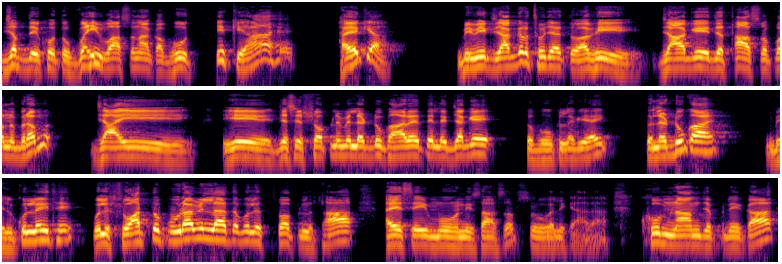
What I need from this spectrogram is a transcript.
जब देखो तो वही वासना का भूत। ये क्या है? है क्या? विवेक जागृत हो जाए तो अभी जागे जथा स्वप्न ब्रह्म, जाई। ये जैसे स्वप्न में लड्डू खा रहे थे जगे तो भूख लगे, आई। तो लड्डू का है? बिल्कुल नहीं थे। बोले, स्वाद तो पूरा मिल रहा था। बोले, स्वप्न था। ऐसे ही मोह निशा सब सोवल रहा। खूब नाम जपने का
